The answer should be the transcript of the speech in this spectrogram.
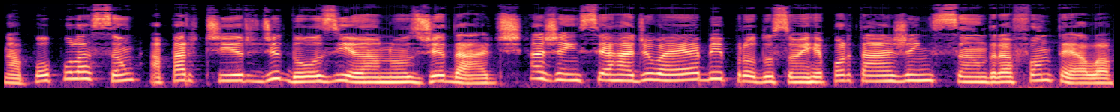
na população a partir de 12 anos de idade. Agência Rádio Web, produção e reportagem Sandra Fontela.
